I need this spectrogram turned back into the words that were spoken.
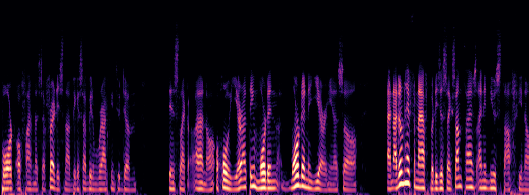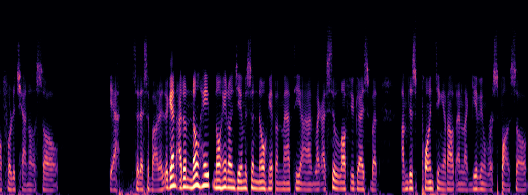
bored of Five Nights at Freddy's now because I've been reacting to them since like I don't know a whole year I think more than more than a year you know. So and I don't have enough but it's just like sometimes I need new stuff you know for the channel. So yeah so that's about it. Again I don't no hate no hate on Jameson no hate on Matty. I like I still love you guys but I'm just pointing it out and like giving a response. So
